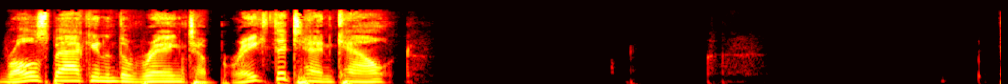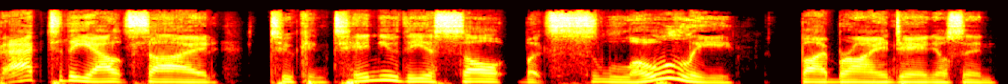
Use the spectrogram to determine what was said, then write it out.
Rolls back into the ring to break the 10 count. Back to the outside to continue the assault, but slowly by Bryan Danielson.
